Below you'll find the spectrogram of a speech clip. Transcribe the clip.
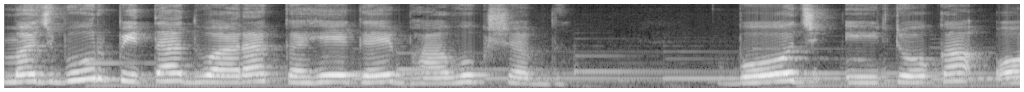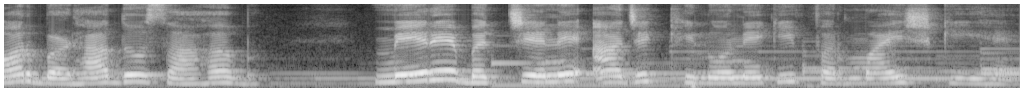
मजबूर पिता द्वारा कहे गए भावुक शब्द, बोझ ईंटों का और बढ़ा दो साहब। मेरे बच्चे ने आज एक खिलौने की फरमाइश की है।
